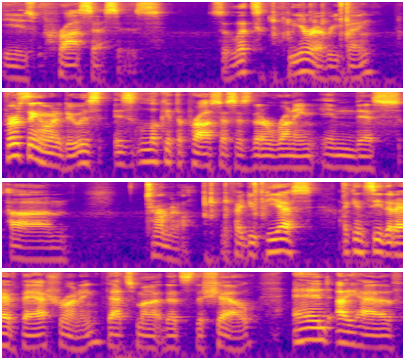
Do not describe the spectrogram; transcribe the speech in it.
is processes. So let's clear everything. First thing I want to do is, is look at the processes that are running in this um, terminal. If I do ps, I can see that I have bash running. That's my that's the shell, and I have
